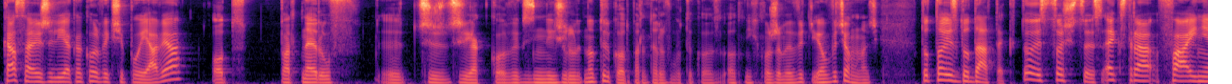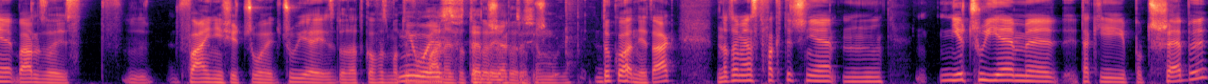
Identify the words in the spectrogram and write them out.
kasa, jeżeli jakakolwiek się pojawia od partnerów y, czy, czy jakkolwiek z innych źródeł, no tylko od partnerów, bo tylko od nich możemy ją wyciągnąć, to to jest dodatek. To jest coś, co jest ekstra, fajnie, bardzo jest fajnie się człowiek czuje, jest dodatkowo zmotywowany jest do wtedy, tego, żeby jak to się mówi. Dokładnie, tak. Natomiast faktycznie mm, nie czujemy takiej potrzeby,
